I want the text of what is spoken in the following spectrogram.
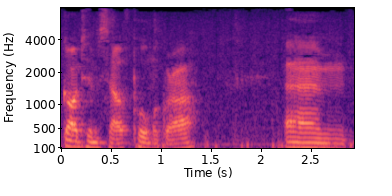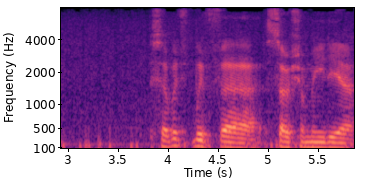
God himself, Paul McGrath. Um, so with with uh, social media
